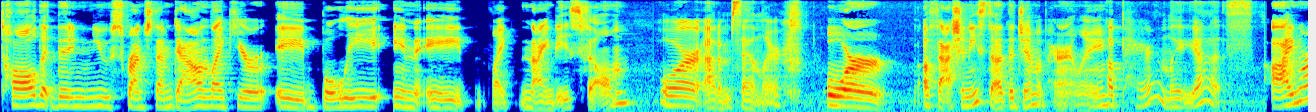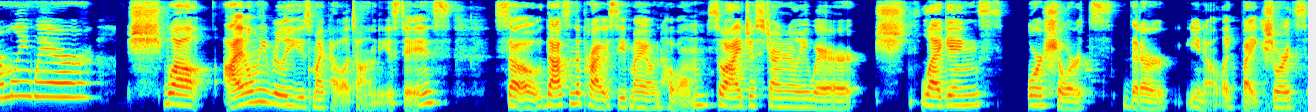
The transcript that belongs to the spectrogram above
tall that then you scrunch them down like you're a bully in a like 90s film Or Adam Sandler. or a fashionista at the gym apparently Apparently, yes. i normally wear sh- well i only really use my peloton these days so that's in the privacy of my own home so i just generally wear sh- leggings or shorts that are you know like bike shorts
